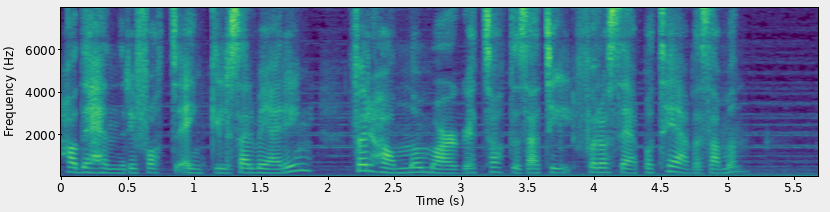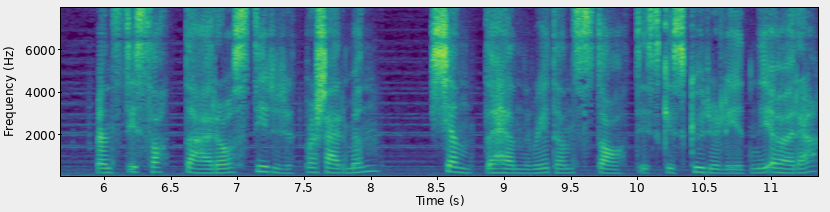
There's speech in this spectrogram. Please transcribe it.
hadde Henry fått enkel servering før han og Margaret satte seg til for å se på TV sammen. Mens de satt der og stirret på skjermen, kjente Henry den statiske skurrelyden i øret,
